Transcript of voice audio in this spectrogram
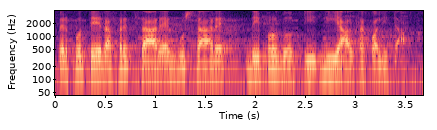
per poter apprezzare e gustare dei prodotti di alta qualità.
